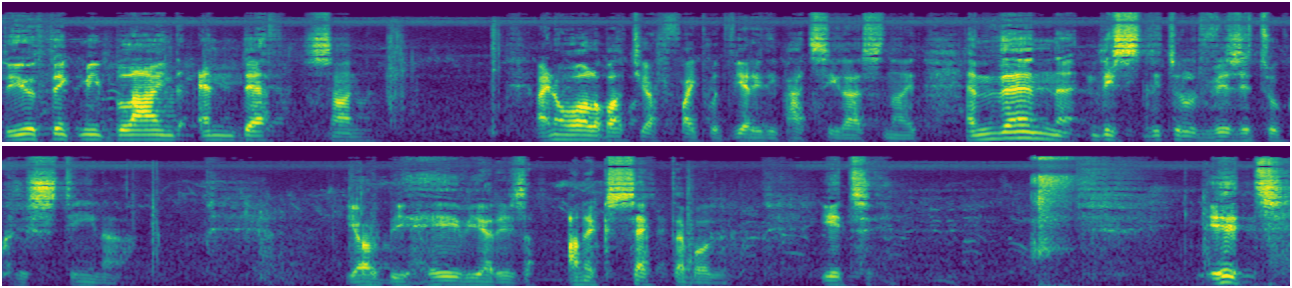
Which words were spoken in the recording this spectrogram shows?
Do you think me blind and deaf, son? I know all about your fight with Vieri di Pazzi last night. And then this little visit to Cristina. Your behavior is unacceptable. It... It...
